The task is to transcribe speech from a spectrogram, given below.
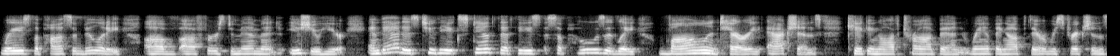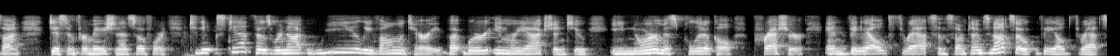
raise the possibility of a First Amendment issue here. And that is to the extent that these supposedly voluntary actions, kicking off Trump and ramping up their restrictions on disinformation and so forth, to the extent extent those were not really voluntary, but were in reaction to enormous political pressure and veiled threats, and sometimes not so veiled threats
